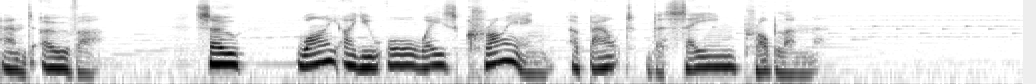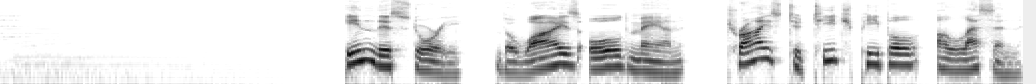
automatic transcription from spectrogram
and over. So, why are you always crying about the same problem? In this story, the wise old man tries to teach people a lesson.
